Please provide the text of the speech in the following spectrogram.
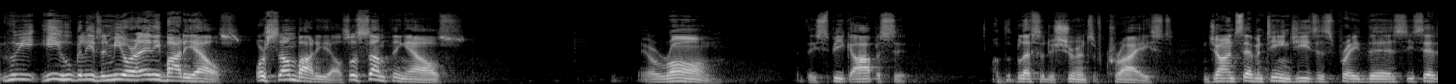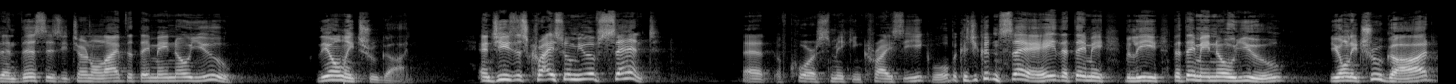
who he, he who believes in me or anybody else, or somebody else, or something else. They are wrong they speak opposite of the blessed assurance of Christ in John 17, Jesus prayed this. He said, And this is eternal life, that they may know you, the only true God, and Jesus Christ, whom you have sent. That, of course, making Christ equal, because you couldn't say that they may believe, that they may know you, the only true God,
